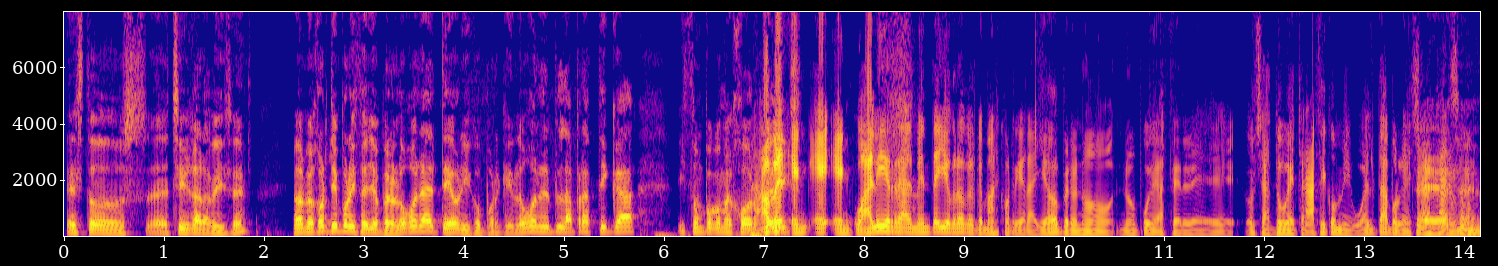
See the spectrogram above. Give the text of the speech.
estos eh, chingarabis, ¿eh? No, el mejor tiempo lo hice yo, pero luego era el teórico, porque luego en el- la práctica hizo un poco mejor. No, a ver, en, en, quali realmente yo creo que el que más corría era yo, pero no, no pude hacer... eh, o sea, tuve tráfico en mi vuelta porque Sí, sacaron sí. Un,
